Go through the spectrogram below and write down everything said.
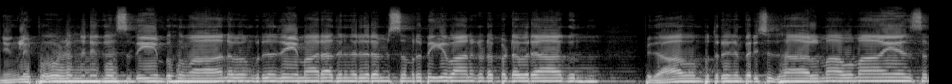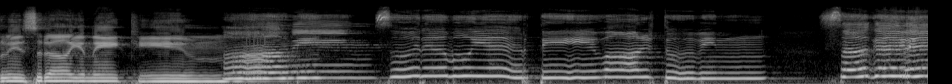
ഞങ്ങളിപ്പോഴും നിനക്ക് സ്തുതിയും ബഹുമാനവും കൃതയും ആരാധന നിരന്തരം സമർപ്പിക്കുവാൻ കടപ്പെട്ടവരാകുന്നു. പിതാവും പുത്രനും പരിശുദ്ധാത്മാവുമായ സർവീശ്വരായി നീക്കിയും. ആമീൻ. സ്വരമുയർത്തി വാഴ്ത്തുവിൻ. സകലരും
